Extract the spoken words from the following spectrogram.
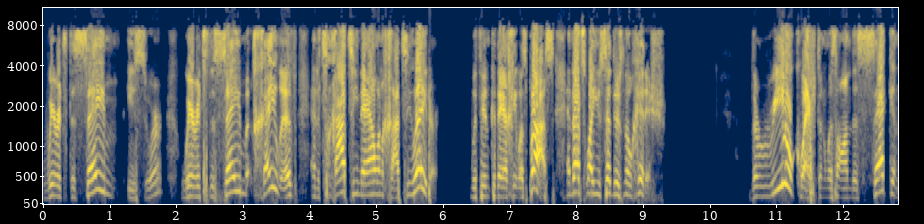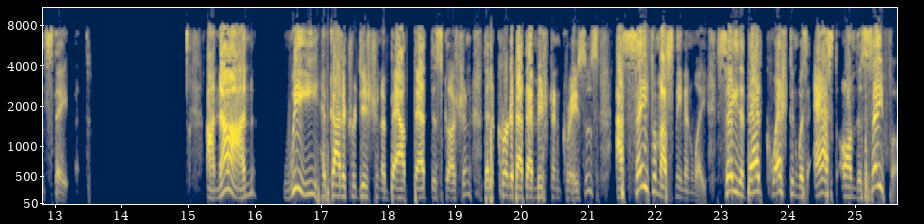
where it's the same Isur, where it's the same Chaylev, and it's Chatzi now and Chatzi later, within Kadei Achilas Pras. And that's why you said there's no Chiddush. The real question was on the second statement. Anan, we have got a tradition about that discussion that occurred about that Mishnah Kresus. A Seifa Masninan way. Say that that question was asked on the Seifa.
